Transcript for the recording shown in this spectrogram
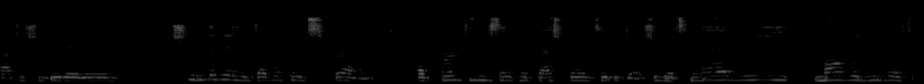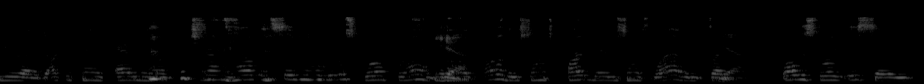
after she beat Allene. She literally has a double page spread of her trying to save her best friend Tippy Toe. She gets mm-hmm. every Marvel Universe hero, Doctor Strange, everyone. She's trying to help and saving her little squirrel friend. And Yeah. I'm like, oh, there's so much heart there, there's so much love, and it's like, yeah. while the story is silly,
